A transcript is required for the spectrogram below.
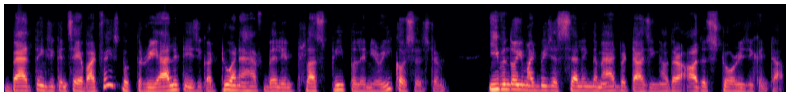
bad things you can say about Facebook, the reality is you got two and a half billion plus people in your ecosystem. Even though you might be just selling them advertising, now there are other stories you can tell.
